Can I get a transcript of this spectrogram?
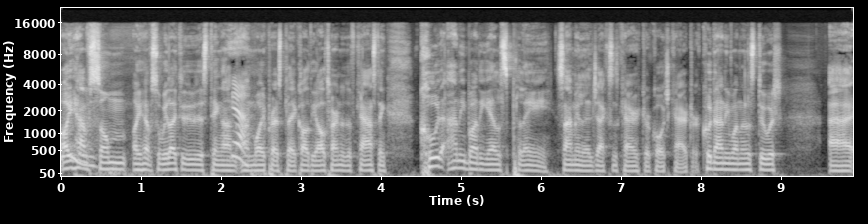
I have some. I have. So we like to do this thing on Hmm. Yeah. on Why Press Play called the alternative casting. Could anybody else play Samuel L. Jackson's character, Coach Carter? Could anyone else do it? Uh,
